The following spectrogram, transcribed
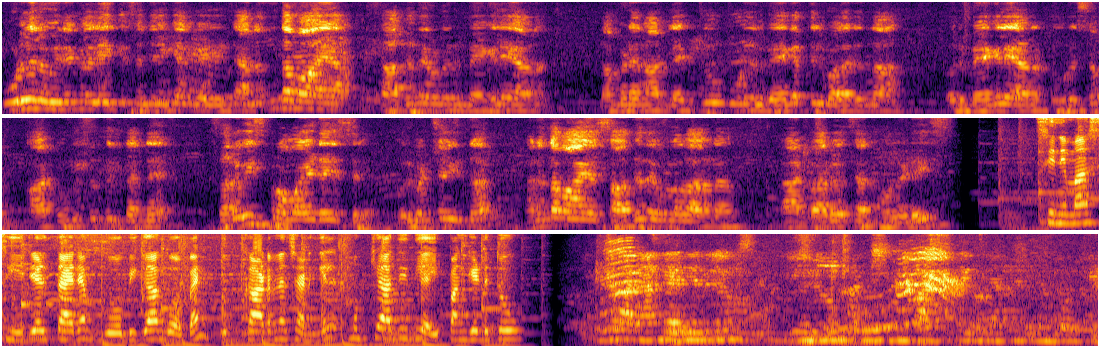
കൂടുതൽ ഉയരങ്ങളിലേക്ക് സഞ്ചരിക്കാൻ കഴിയുന്ന അനന്തമായ സാധ്യതയുള്ള ഒരു മേഖലയാണ് നമ്മുടെ നാട്ടിൽ ഏറ്റവും കൂടുതൽ വേഗത്തിൽ വളരുന്ന ഒരു മേഖലയാണ് ടൂറിസം. ആ ടൂറിസത്തിൽ തന്നെ സർവീസ് പ്രൊവൈഡേഴ്സിൽ ഒരുപക്ഷെ ഇന്ന് അനന്തമായ സാധ്യതയുള്ളതാണ് travels and holidays. Cinema serial താരം ഗോപിക ഗോപൻ ഉദ്ഘാടന ചടങ്ങിൽ മുഖ്യാതിഥിയായി പങ്കെടുത്തു. ഇത് വരാൻ കഴിഞ്ഞതിലും ഒരു ഫംഗ്ഷനിൽ പാർട്ടിസിപ്പേറ്റ് ചെയ്യാൻ കഴിഞ്ഞതൊക്കെ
